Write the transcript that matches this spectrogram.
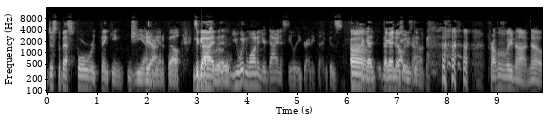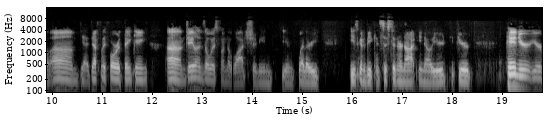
just the best forward thinking GM yeah. in the NFL. He's a guy Absolutely. that you wouldn't want in your dynasty league or anything because uh, that guy that guy knows what he's not. doing. probably not. No. Um, yeah, definitely forward thinking. Um, Jalen's always fun to watch. I mean, you know, whether he, he's going to be consistent or not, you know, you're if you're paying your your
